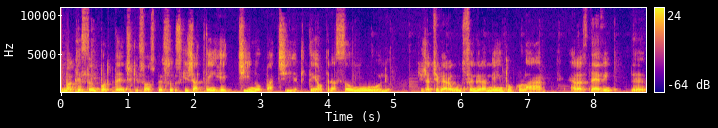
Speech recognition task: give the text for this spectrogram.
Uma questão importante que são as pessoas que já têm retinopatia, que têm alteração no olho, que já tiveram algum sangramento ocular elas devem eh,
